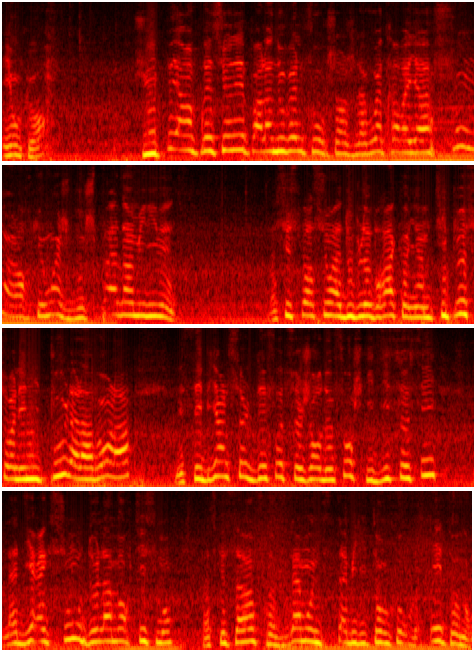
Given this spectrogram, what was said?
et encore. Je suis hyper impressionné par la nouvelle fourche. Hein. Je la vois travailler à fond alors que moi je bouge pas d'un millimètre. La suspension à double bras cogne un petit peu sur les nids de poule à l'avant là. Mais c'est bien le seul défaut de ce genre de fourche qui dissocie la direction de l'amortissement. Parce que ça offre vraiment une stabilité en courbe étonnante.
